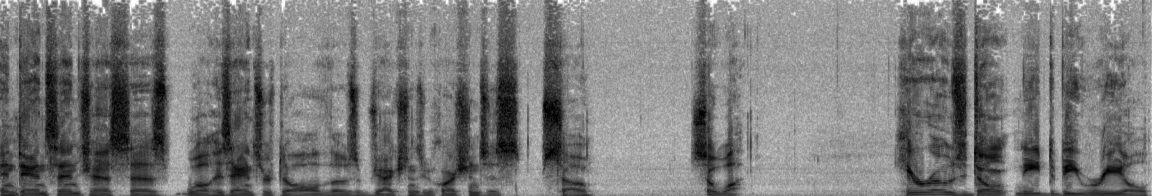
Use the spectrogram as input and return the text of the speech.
And Dan Sanchez says, well, his answer to all those objections and questions is so? So what? Heroes don't need to be real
